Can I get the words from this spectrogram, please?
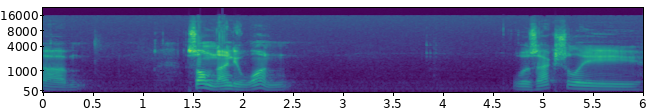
um, Psalm 91 was actually, I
